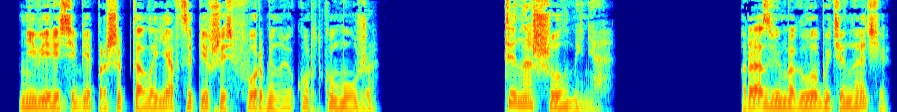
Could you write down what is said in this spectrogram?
— не веря себе, прошептала я, вцепившись в форменную куртку мужа. «Ты нашел меня!» «Разве могло быть иначе?» —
